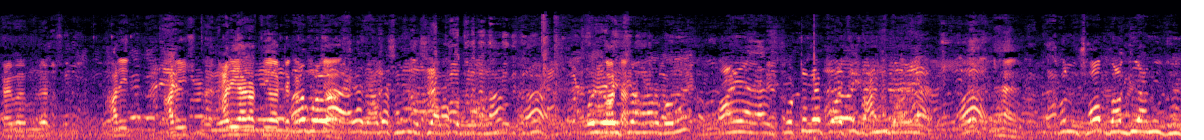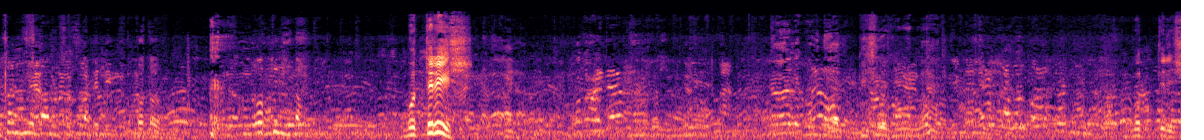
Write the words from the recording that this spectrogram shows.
ড্রাইভার মূল্য আড়ি আড়ি আড়ি হাজার তিন হাজার টাকা হ্যাঁ। ওই ওই আমার গরু। প্রথমে পঁয়ত্রিশ ভাঙি দেবে না। হ্যাঁ হ্যাঁ। এখন সব বাদ দিয়ে আমি ঝুলসান দিয়ে দাম কত? বত্রিশ দাম। বত্রিশ? বত্রিশ।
